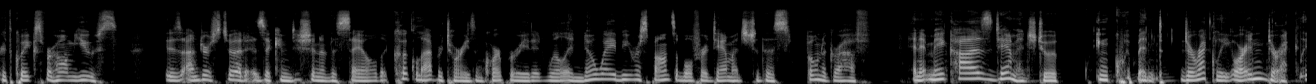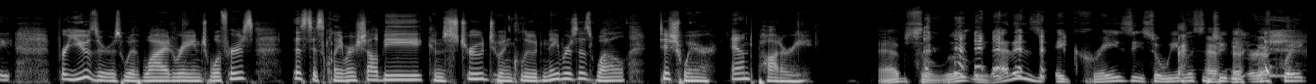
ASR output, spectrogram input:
Earthquakes for home use. It is understood as a condition of the sale that Cook Laboratories Incorporated will in no way be responsible for damage to this phonograph, and it may cause damage to equipment directly or indirectly. For users with wide range woofers, this disclaimer shall be construed to include neighbors as well, dishware, and pottery. Absolutely. that is a crazy. So we listened to the earthquake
